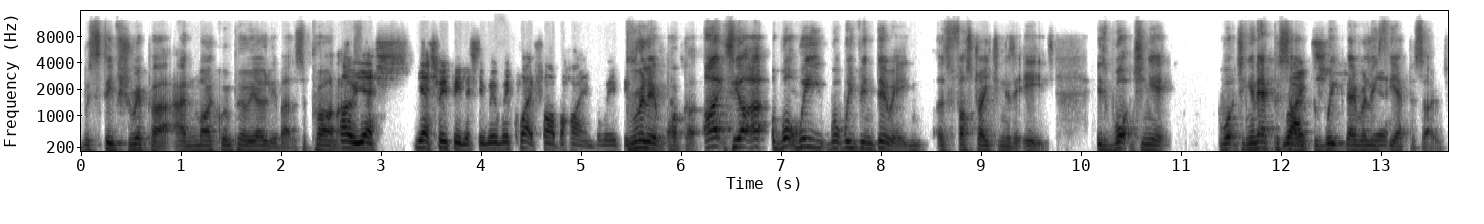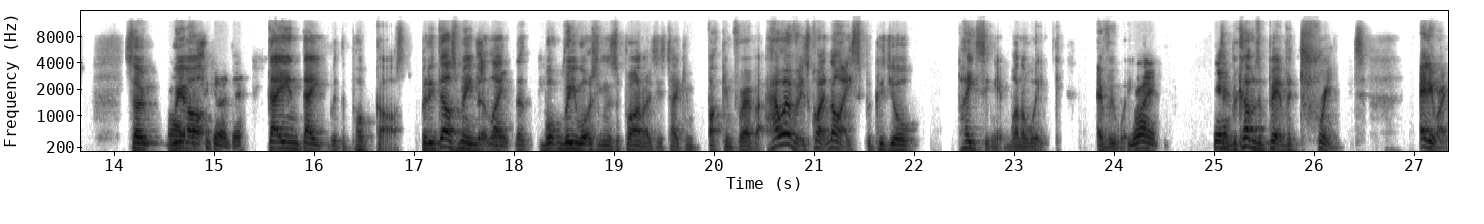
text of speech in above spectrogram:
with Steve Schirripa and Michael Imperioli about The Sopranos. oh yes, yes, we've been listening. We're, we're quite far behind, but we've been brilliant podcast. I see. I, what Yeah. we what we've been doing, as frustrating as it is, is watching it, watching an episode Right. the week they release Yeah. the episode. So Right, we are That's a good idea. day and date with the podcast, but it does mean that like that what rewatching The Sopranos is taking fucking forever. However, it's quite nice because you're pacing it one a week every week. Right. So it becomes a bit of a treat. Anyway,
